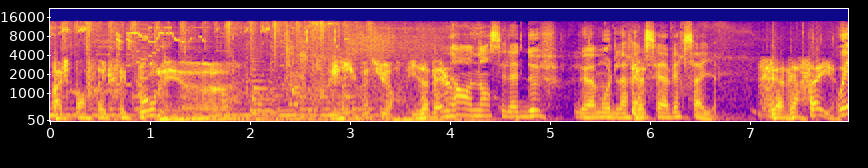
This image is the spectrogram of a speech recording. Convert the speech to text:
Ah, Je penserais que c'est Pau, mais euh, je suis pas sûr. Isabelle? Non, non, c'est la 2. Le hameau de la Reine, c'est à Versailles. C'est à Versailles? Oui,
